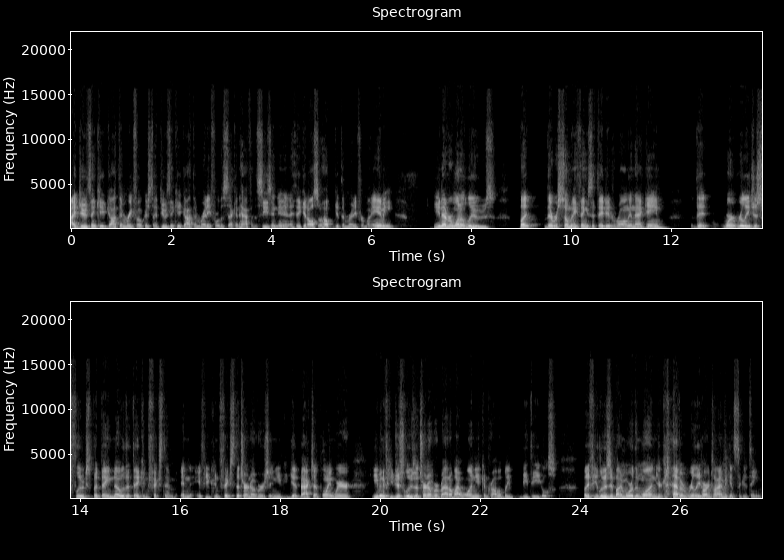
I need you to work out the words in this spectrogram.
I do think it got them refocused. I do think it got them ready for the second half of the season, and I think it also helped get them ready for Miami. You never want to lose, but there were so many things that they did wrong in that game that weren't really just flukes, but they know that they can fix them. And if you can fix the turnovers and you can get back to a point where even if you just lose a turnover battle by one, you can probably beat the Eagles. But if you lose it by more than one, you're going to have a really hard time against a good team.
